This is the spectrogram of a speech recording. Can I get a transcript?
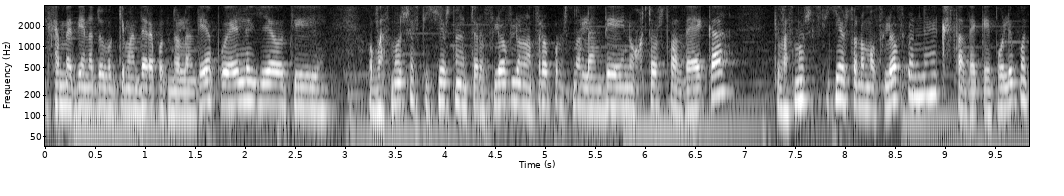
είχαμε δει ένα ντοκιμαντέρ από την Ολλανδία που έλεγε ότι ο βαθμός ευτυχίας των ετεροφιλόφιλων ανθρώπων στην Ολλανδία είναι 8 στα 10 και ο βαθμός ευτυχίας των ομοφιλόφιλων είναι 6 στα 10, υπολείπουν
